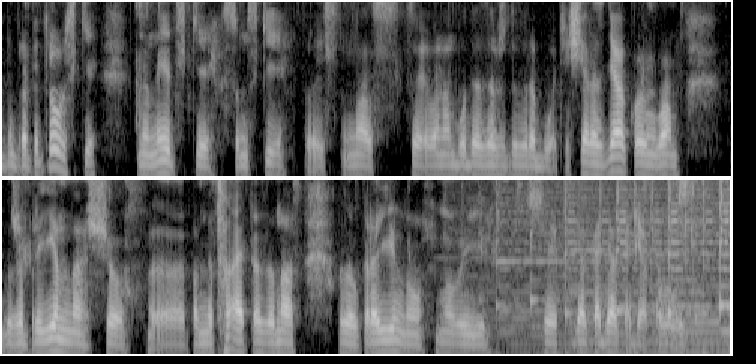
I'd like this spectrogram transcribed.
Дніпропетровські, Донецькі, Сумські. Тобто у нас це вона буде завжди в роботі. Ще раз дякуємо вам. Дуже приємно, що е, пам'ятаєте за нас, за Україну. Ну і ще дяка, дяка, дяка велике.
